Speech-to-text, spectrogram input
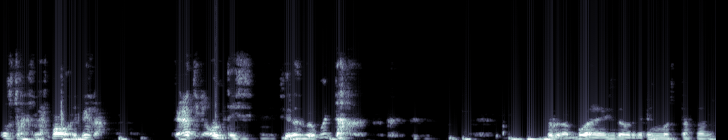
¡Ostras, la espada de piedra! ¡Te la tirado antes! ¡Si darme cuenta! Bueno, tampoco la necesito porque tengo estafada.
